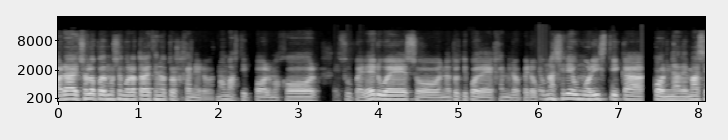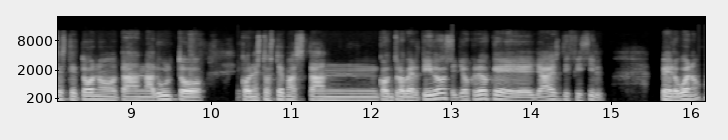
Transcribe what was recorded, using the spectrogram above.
Ahora eso lo podemos encontrar otra vez en otros géneros, ¿no? Más tipo a lo mejor superhéroes o en otro tipo de género, pero una serie humorística con además este tono tan adulto con estos temas tan controvertidos, yo creo que ya es difícil. Pero bueno,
